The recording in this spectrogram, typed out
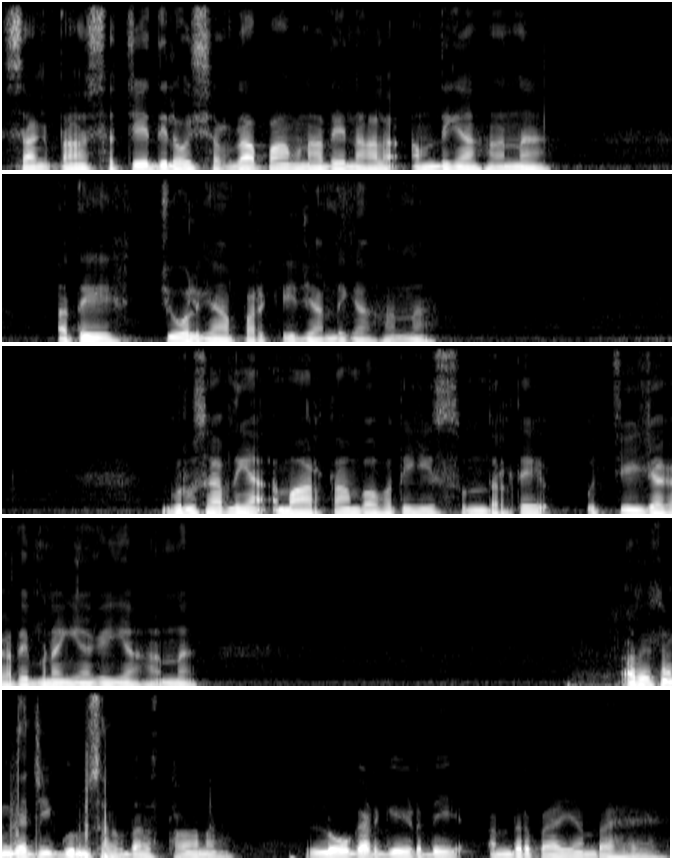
ਸੰਗਤਾਂ ਸੱਚੇ ਦਿਲੋਂ ਸ਼ਰਧਾ ਭਾਵਨਾ ਦੇ ਨਾਲ ਆਉਂਦੀਆਂ ਹਨ ਅਤੇ ਝੋਲੀਆਂ ਭਰ ਕੇ ਜਾਂਦੀਆਂ ਹਨ। ਗੁਰੂ ਸਾਹਿਬ ਦੀਆਂ ਇਮਾਰਤਾਂ ਬਹੁਤ ਹੀ ਸੁੰਦਰ ਤੇ ਉੱਚੀ ਜਗ੍ਹਾ ਤੇ ਬਣਾਈਆਂ ਗਈਆਂ ਹਨ। ਅਤੇ ਸੰਗਤ ਜੀ, ਗੁਰੂ ਸਾਹਿਬ ਦਾ ਸਥਾਨ ਲੋਹਗੜ੍ਹ ਗੇਟ ਦੇ ਅੰਦਰ ਪੈ ਜਾਂਦਾ ਹੈ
